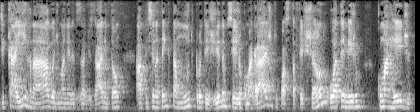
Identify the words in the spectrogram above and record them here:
de cair na água de maneira desavisada. Então, a piscina tem que estar muito protegida, seja com uma grade que possa estar fechando, ou até mesmo com uma rede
